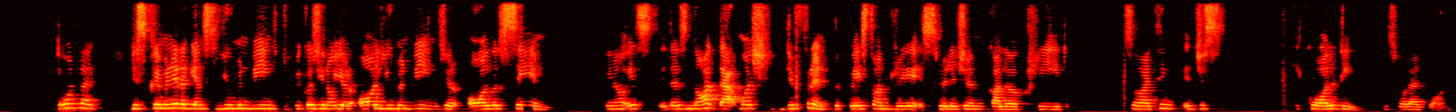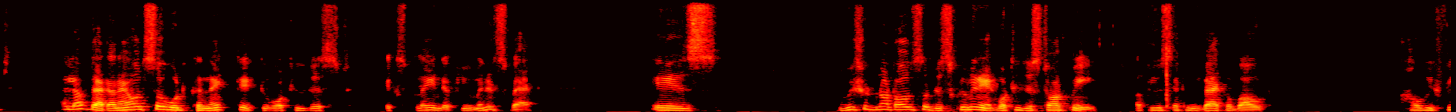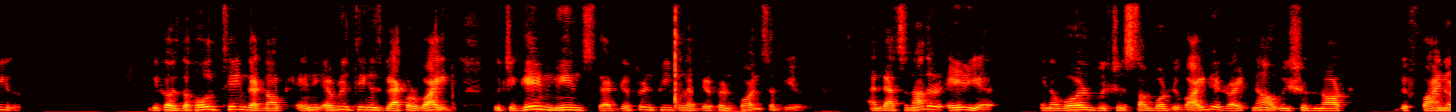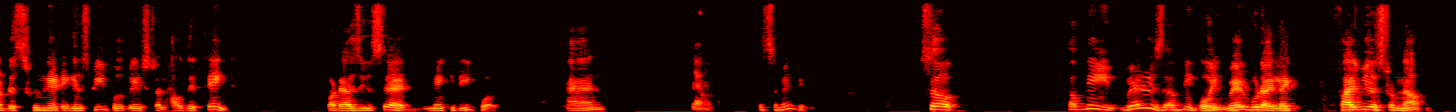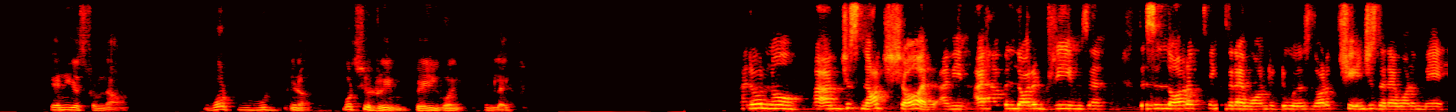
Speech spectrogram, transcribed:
don't like discriminate against human beings because you know you're all human beings you're all the same. You know it's there's not that much different based on race religion color creed so i think it just equality is what i'd want. I love that. And I also would connect it to what you just explained a few minutes back is we should not also discriminate what you just taught me a few seconds back about how we feel. Because the whole thing that not any everything is black or white which again means that different people have different points of view. And that's another area in a world which is somewhat divided right now we should not define or discriminate against people based on how they think. But as you said, make it equal. And yeah, it's amazing. So, Agni, where is Agni going? Where would I like five years from now, 10 years from now? What would, you know, what's your dream? Where are you going in life? I don't know. I'm just not sure. I mean, I have a lot of dreams and there's a lot of things that I want to do. There's a lot of changes that I want to make.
